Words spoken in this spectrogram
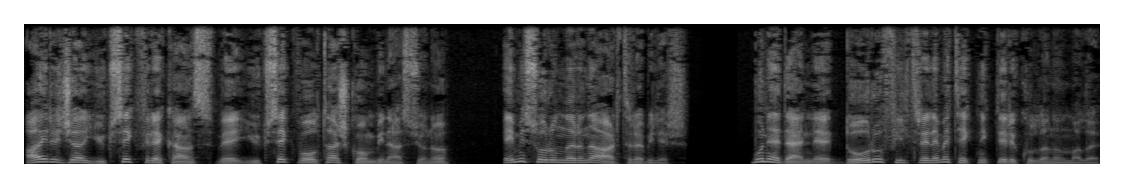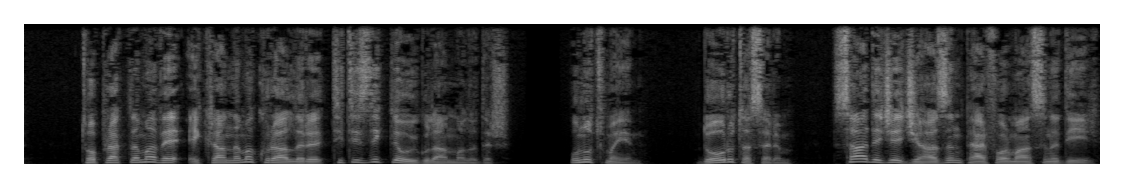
Ayrıca yüksek frekans ve yüksek voltaj kombinasyonu, emi sorunlarını artırabilir. Bu nedenle doğru filtreleme teknikleri kullanılmalı. Topraklama ve ekranlama kuralları titizlikle uygulanmalıdır. Unutmayın, doğru tasarım, sadece cihazın performansını değil,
